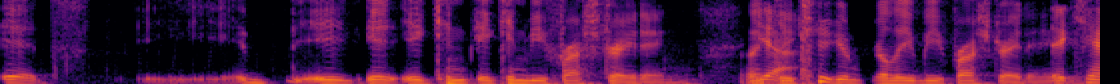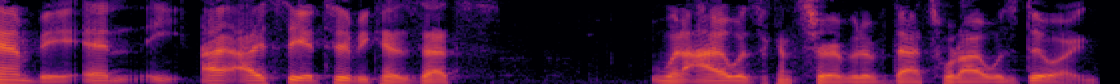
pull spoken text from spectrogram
it's it, it, it can it can be frustrating. Like Yeah. it, can really be frustrating. It can be, and I, I see it too because that's when I was a conservative. That's what I was doing.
